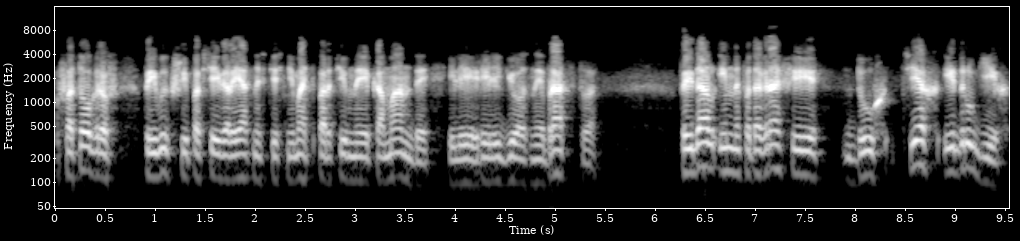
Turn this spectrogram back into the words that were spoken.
Фотограф, привыкший, по всей вероятности, снимать спортивные команды или религиозные братства, придал им на фотографии дух тех и других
